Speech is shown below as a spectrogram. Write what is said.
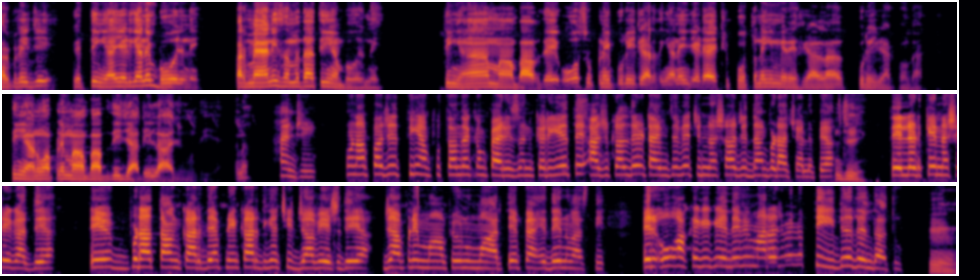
ਹਰਪ੍ਰੀਤ ਜੀ ਕਿ ਧੀਆਂ ਜਿਹੜੀਆਂ ਨੇ ਬੋਝ ਨੇ। ਪਰ ਮੈਂ ਨਹੀਂ ਸਮਝਦਾ ਧੀਆਂ ਬੋਝ ਨੇ। ਧੀਆਂ ਮਾਂ-ਬਾਪ ਦੇ ਉਹ ਸੁਪਨੇ ਪੂਰੇ ਕਰਦੀਆਂ ਨੇ ਜਿਹੜਾ ਇੱਕ ਪੁੱਤ ਨਹੀਂ ਮੇਰੇ ਖਿਆਲ ਨਾਲ ਪੂਰੇ ਕਰ ਪਾਉਂਦਾ। ਧੀਆਂ ਨੂੰ ਆਪਣੇ ਮਾਂ-ਬਾਪ ਦੀ ਜ਼ਿਆਦੀ ਲਾਜ ਹੁੰਦੀ ਹੈ ਹੈਨਾ? ਹਾਂਜੀ। ਹੁਣ ਆਪਾਂ ਜੇ ਧੀਆਂ ਪੁੱਤਾਂ ਦਾ ਕੰਪੈਰੀਜ਼ਨ ਕਰੀਏ ਤੇ ਅੱਜ ਕੱਲ ਦੇ ਟਾਈਮ ਦੇ ਵਿੱਚ ਨਸ਼ਾ ਜਿੱਦਾਂ ਬੜਾ ਚੱਲ ਪਿਆ। ਜੀ। ਤੇ ਲੜਕੇ ਨਸ਼ੇ ਕਰਦੇ ਆ ਤੇ ਬੜਾ ਤੰਗ ਕਰਦੇ ਆ ਆਪਣੇ ਘਰ ਦੀਆਂ ਚੀਜ਼ਾਂ ਵੇਚਦੇ ਆ ਜਾਂ ਆਪਣੇ ਮਾਪਿਓ ਨੂੰ ਮਾਰਦੇ ਆ ਪੈਸੇ ਦੇਣ ਵਾਸਤੇ। ਫਿਰ ਉਹ ਆਖ ਕੇ ਕਹਿੰਦੇ ਵੀ ਮਹਾਰਾਜ ਮੈਨੂੰ ਧੀ ਦੇ ਦਿੰਦਾ ਤੂੰ। ਹੂੰ।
